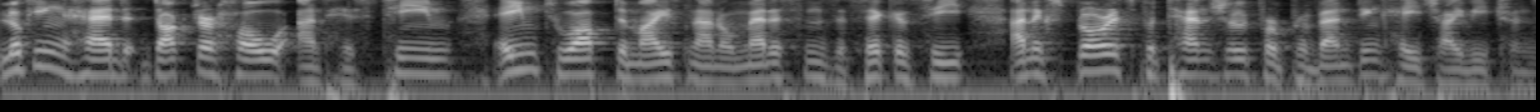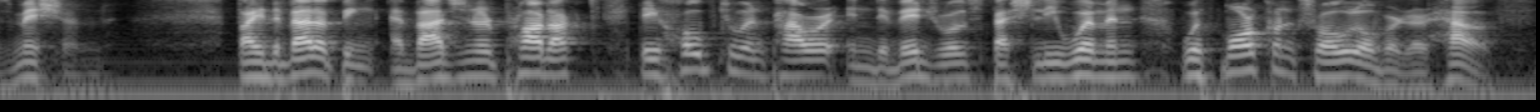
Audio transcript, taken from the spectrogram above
Looking ahead, Dr. Ho and his team aim to optimize nanomedicine's efficacy and explore its potential for preventing HIV transmission. By developing a vaginal product, they hope to empower individuals, especially women, with more control over their health.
